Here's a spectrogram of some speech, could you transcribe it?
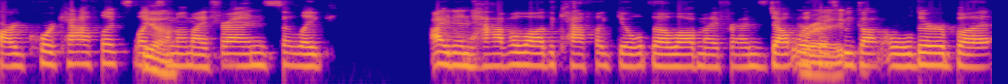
hardcore Catholics like Yeah. some of my friends. So, like, I didn't have a lot of the Catholic guilt that a lot of my friends dealt with as we got older, but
